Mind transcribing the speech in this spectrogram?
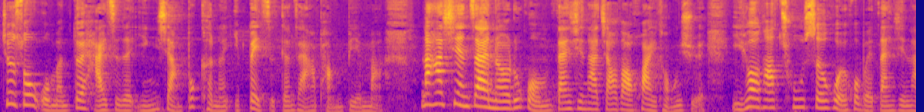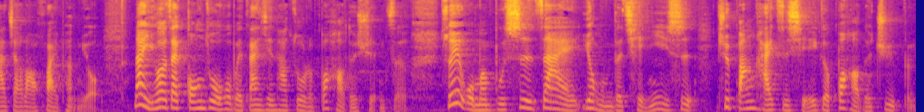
就是说我们对孩子的影响不可能一辈子跟在他旁边嘛。那他现在呢？如果我们担心他交到坏同学，以后他出社会会不会担心他交到坏朋友？那以后在工作会不会担心他做了不好的选择？所以，我们不是在用我们的潜意识去帮孩子写一个不好的剧本。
